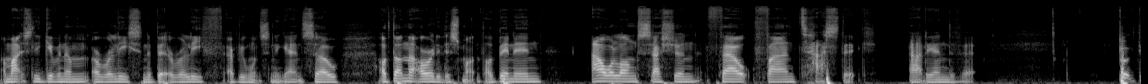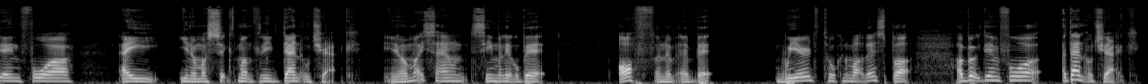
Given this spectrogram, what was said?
I'm actually giving them a release and a bit of relief every once and again. So I've done that already this month. I've been in hour long session, felt fantastic at the end of it. Booked in for a you know my six monthly dental check. You know, it might sound seem a little bit off and a, a bit weird talking about this, but I booked in for a dental check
